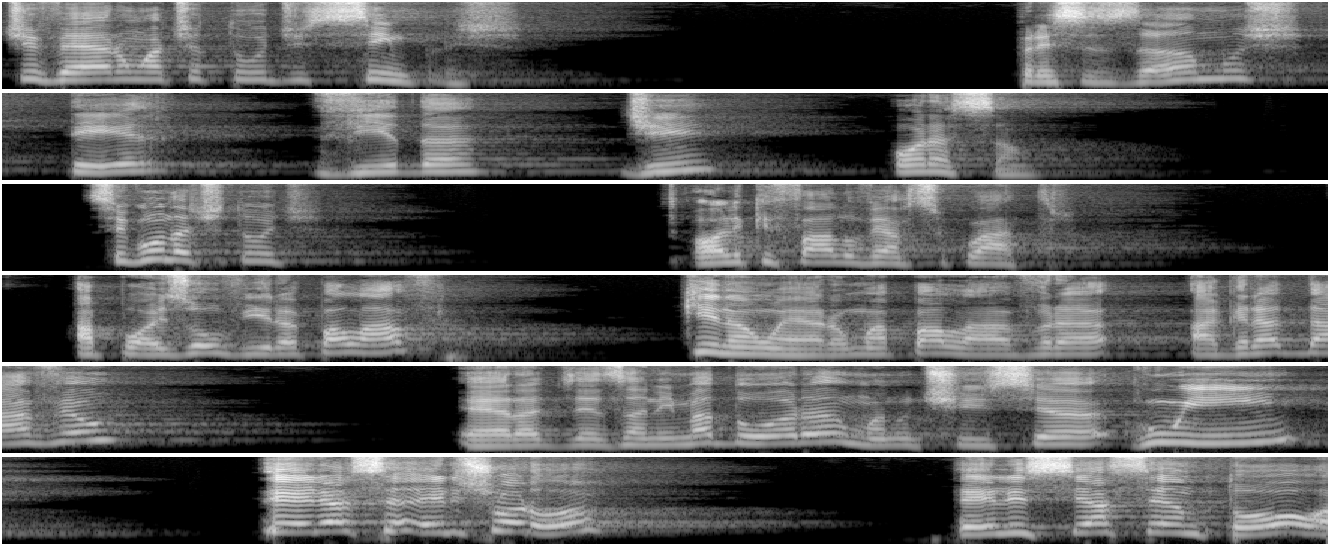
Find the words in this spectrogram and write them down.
tiveram atitudes simples. Precisamos ter vida de oração. Segunda atitude. Olha o que fala o verso 4. Após ouvir a palavra, que não era uma palavra agradável, era desanimadora, uma notícia ruim, ele, ele chorou, ele se assentou,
